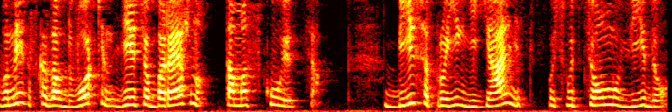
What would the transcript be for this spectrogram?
Вони, як сказав Дворкін, діють обережно та маскуються. Більше про їх діяльність ось у цьому відео.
